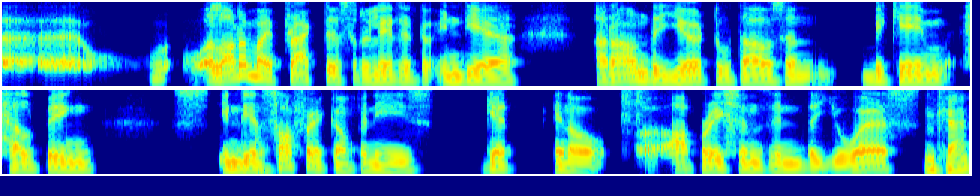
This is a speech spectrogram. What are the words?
uh, a lot of my practice related to India around the year 2000 became helping Indian software companies get, you know, uh, operations in the US Okay.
